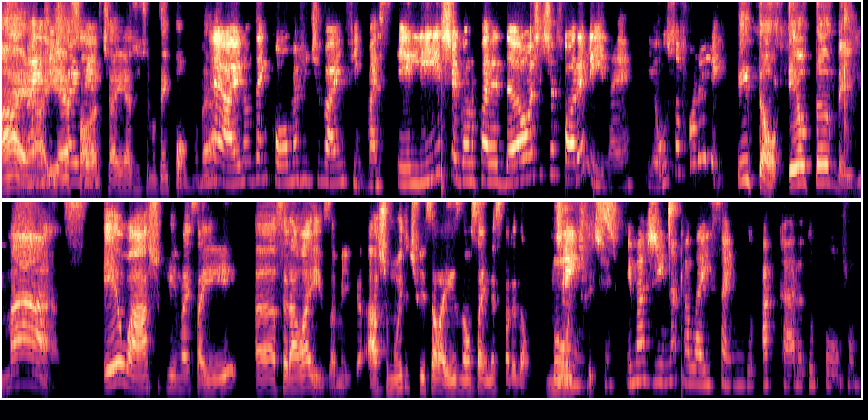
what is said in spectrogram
Ah, é. Aí Aí, é sorte, aí a gente não tem como, né? É, aí não tem como, a gente vai, enfim. Mas Eli chegou no paredão, a gente é fora Eli, né? Eu sou fora Eli. Então, eu também, mas eu acho que quem vai sair ah, será a Laís, amiga. Acho muito difícil a Laís não sair nesse paredão. Muito gente, difícil. imagina a Laís saindo a cara do povo.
